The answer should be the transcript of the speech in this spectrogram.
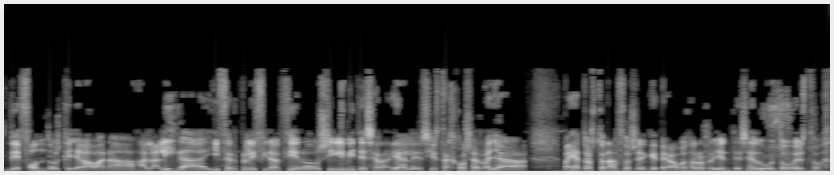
de fondos que llegaban a, a la liga y fair play financieros y límites salariales y estas cosas. Vaya, vaya tostonazos eh, que pegamos a los oyentes, Edu, con todo esto.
